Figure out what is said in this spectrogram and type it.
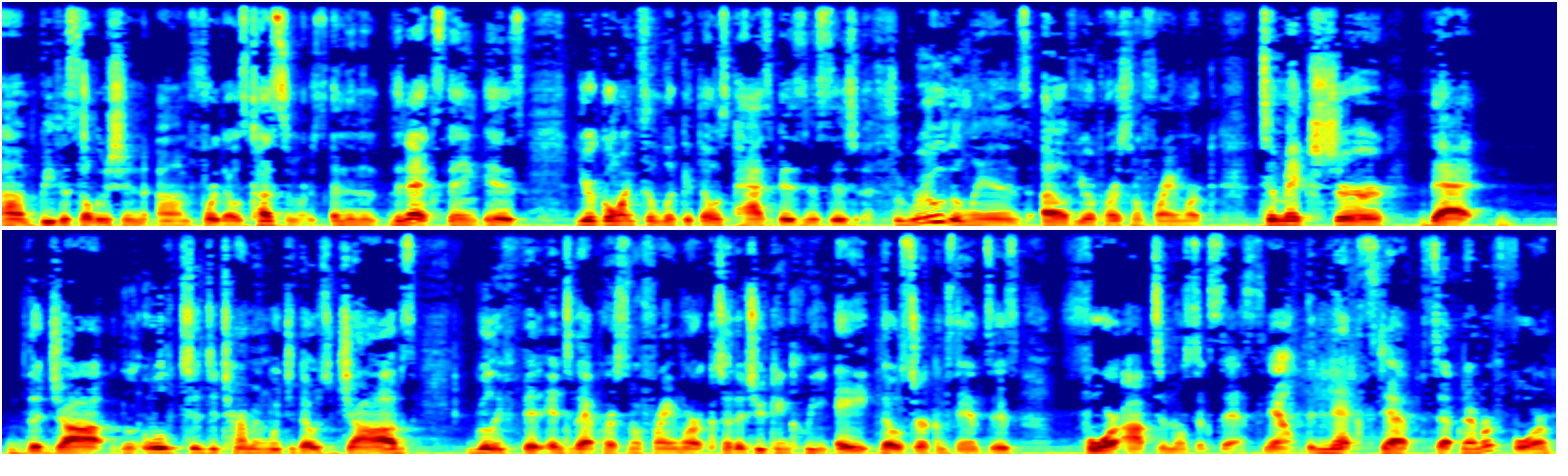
um, be the solution um, for those customers. And then the next thing is you're going to look at those past businesses through the lens of your personal framework to make sure that the job, well, to determine which of those jobs really fit into that personal framework so that you can create those circumstances for optimal success. Now, the next step, step number four,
